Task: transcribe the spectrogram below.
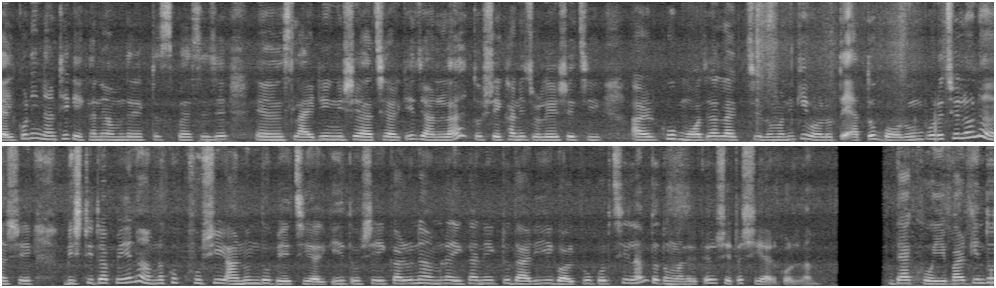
ব্যালকনি না, ঠিক এখানে আমাদের একটা প্যাসেজে স্লাইডিং এসে আছে আর কি জানলা। তো সেখানে চলে এসেছি। আর খুব মজা লাগছিল মানে কি বলো তো এত গরম পড়েছিল না, সে বৃষ্টিটা পেয়ে না আমরা খুব খুশি, আনন্দ পেয়েছি আর কি। তো সেই কারণে আমরা এখানে একটু দাঁড়িয়ে গল্প করছিলাম, তো তোমাদেরকে সেটা শেয়ার করলাম। দেখো, এবার কিন্তু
